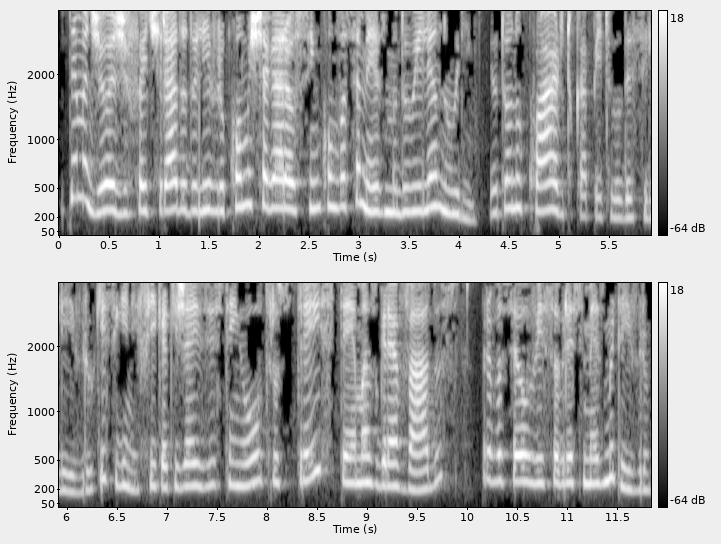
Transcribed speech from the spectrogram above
O tema de hoje foi tirado do livro Como Chegar ao Sim com Você Mesmo, do William Nuri. Eu estou no quarto capítulo desse livro, o que significa que já existem outros três temas gravados para você ouvir sobre esse mesmo livro.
